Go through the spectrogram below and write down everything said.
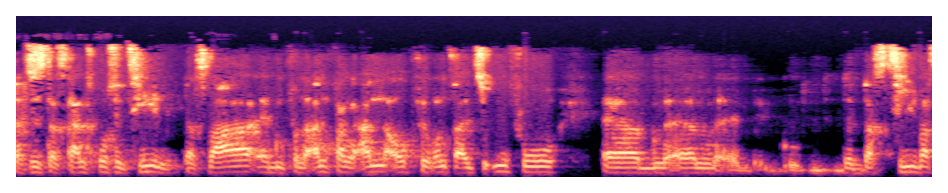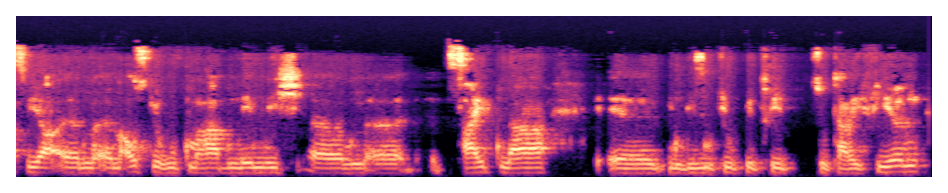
Das ist das ganz große Ziel. Das war ähm, von Anfang an auch für uns als UFO ähm, ähm, das Ziel, was wir ähm, ähm ausgerufen haben, nämlich ähm, äh, zeitnah äh, in diesem Flugbetrieb zu tarifieren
